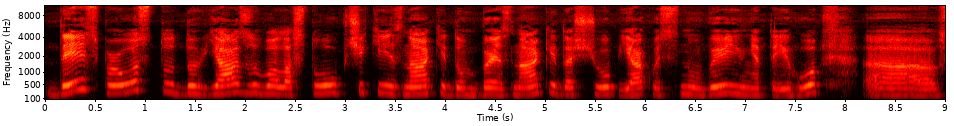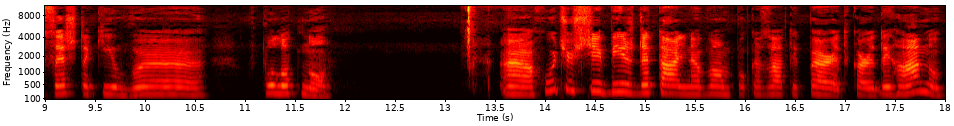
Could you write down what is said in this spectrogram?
Десь просто дов'язувала стовпчики з накидом без накида, щоб якось ну, вирівняти його а, все ж таки в, в полотно. Хочу ще більш детально вам показати перед кардигану.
